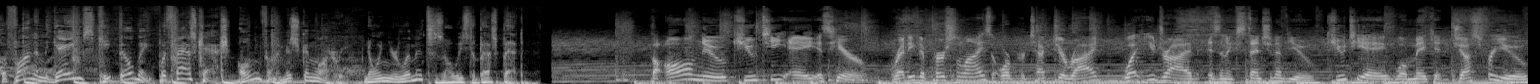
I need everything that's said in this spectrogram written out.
the fun and the games keep building with Fast Cash, only from the Michigan Lottery. Knowing your limits is always the best bet. The all new QTA is here, ready to personalize or protect your ride. What you drive is an extension of you. QTA will make it just for you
